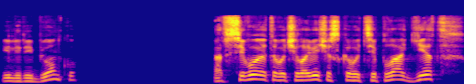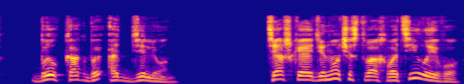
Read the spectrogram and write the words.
или ребенку. От всего этого человеческого тепла Гет был как бы отделен. Тяжкое одиночество охватило его,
